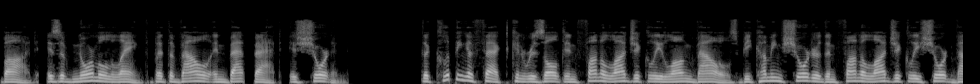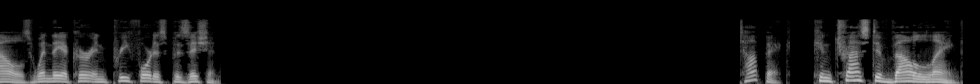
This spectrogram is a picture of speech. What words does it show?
bod, is of normal length but the vowel in bat, bat, is shortened. The clipping effect can result in phonologically long vowels becoming shorter than phonologically short vowels when they occur in pre-fortis position. Contrastive vowel length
